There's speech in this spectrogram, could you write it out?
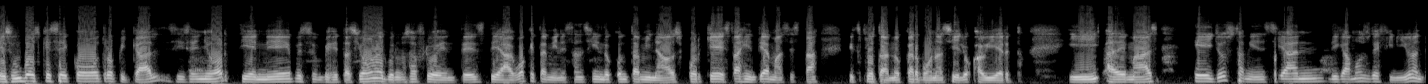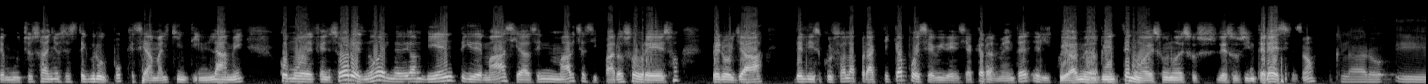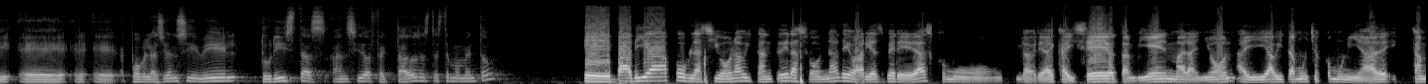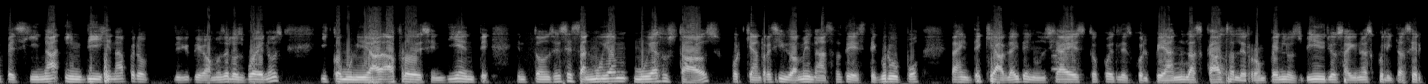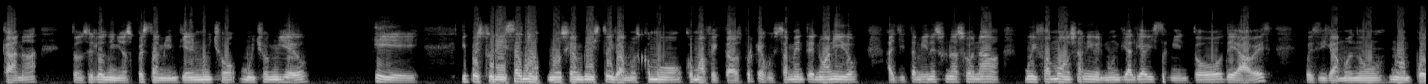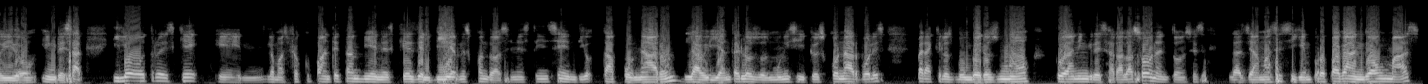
Es un bosque seco tropical, sí señor, tiene pues, vegetación, algunos afluentes de agua que también están siendo contaminados porque esta gente además está explotando carbón a cielo abierto. Y además ellos también se han, digamos, definido durante muchos años este grupo que se llama el Quintín Lame como defensores, ¿no? Del medio ambiente y demás, y hacen marchas y paros sobre eso, pero ya del discurso a la práctica, pues evidencia que realmente el cuidado del medio ambiente no es uno de sus, de sus intereses, ¿no? Claro, y eh, eh, eh, población civil, turistas, ¿han sido afectados hasta este momento? Eh, varia población habitante de la zona de varias veredas, como la vereda de Caicedo, también Marañón, ahí habita mucha comunidad campesina indígena, pero digamos de los buenos, y comunidad afrodescendiente. Entonces están muy, muy asustados porque han recibido amenazas de este grupo. La gente que habla y denuncia esto, pues les golpean las casas, les rompen los vidrios, hay una escuelita cercana, entonces los niños pues también tienen mucho, mucho miedo. Eh, y pues turistas no, no se han visto, digamos, como, como afectados porque justamente no han ido. Allí también es una zona muy famosa a nivel mundial de avistamiento de aves, pues digamos, no, no han podido ingresar. Y lo otro es que em, lo más preocupante también es que desde el viernes cuando hacen este incendio taponaron la vía entre los dos municipios con árboles para que los bomberos no puedan ingresar a la zona. Entonces las llamas se siguen propagando aún más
